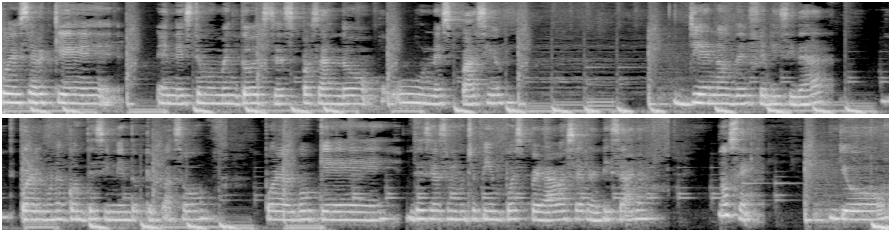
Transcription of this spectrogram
Puede ser que en este momento estés pasando un espacio lleno de felicidad por algún acontecimiento que pasó, por algo que desde hace mucho tiempo esperaba se realizara. No sé, yo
